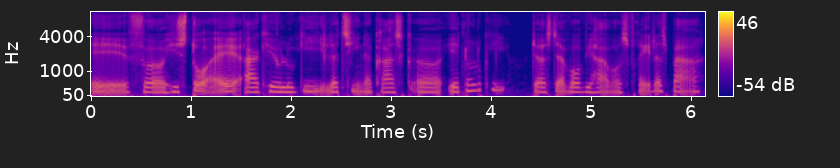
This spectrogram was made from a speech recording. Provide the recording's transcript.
øh, for historie, arkeologi, latin og græsk og etnologi. Det er også der, hvor vi har vores fredagsbar.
